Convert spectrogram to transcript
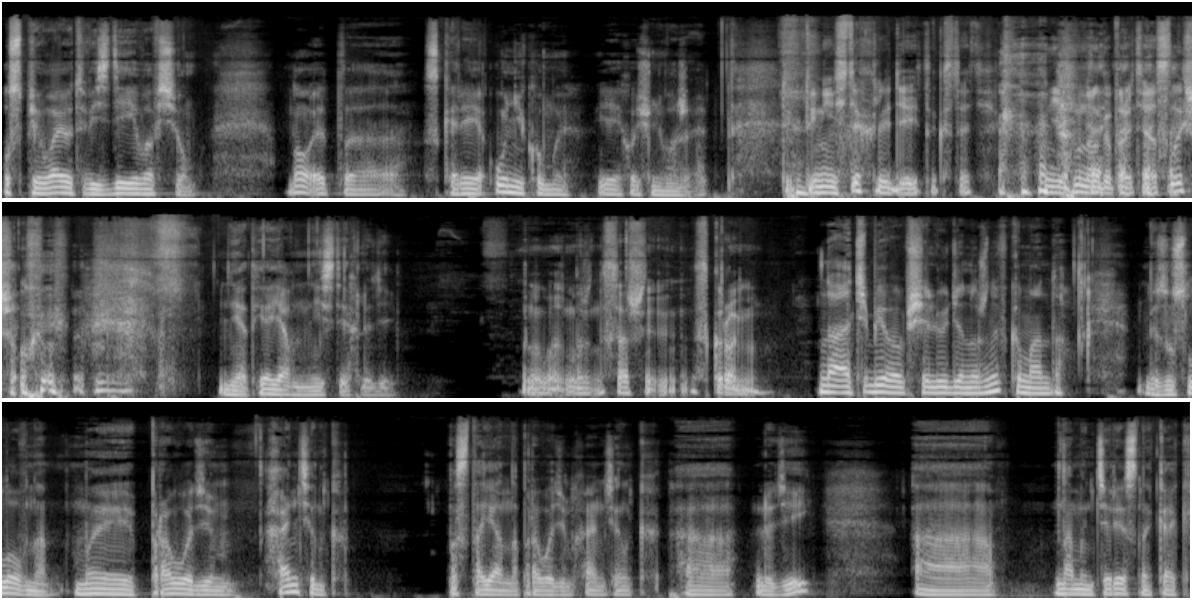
успевают везде и во всем. Но это скорее уникумы, я их очень уважаю. Ты, ты не из тех людей-то, кстати. Я много про тебя слышал. Нет, я явно не из тех людей. Ну, возможно, Саша скромен. Да, а тебе вообще люди нужны в команду? Безусловно. Мы проводим hunting, постоянно проводим hunting а, людей. А, нам интересно как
